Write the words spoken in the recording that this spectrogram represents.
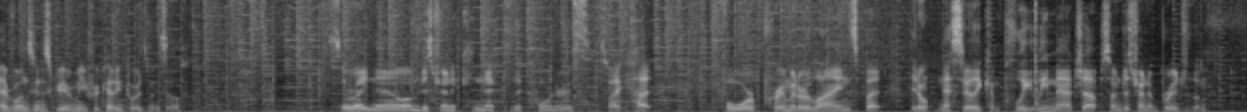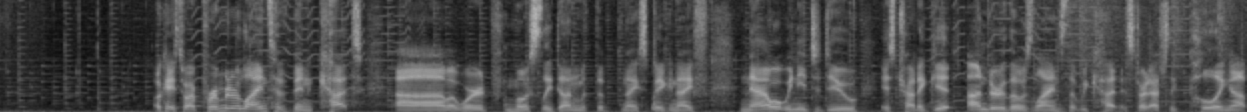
everyone's gonna scream at me for cutting towards myself. So right now, I'm just trying to connect the corners. So I cut four perimeter lines, but they don't necessarily completely match up, so I'm just trying to bridge them. Okay, so our perimeter lines have been cut. Um, we're mostly done with the nice big knife. Now what we need to do is try to get under those lines that we cut and start actually pulling up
